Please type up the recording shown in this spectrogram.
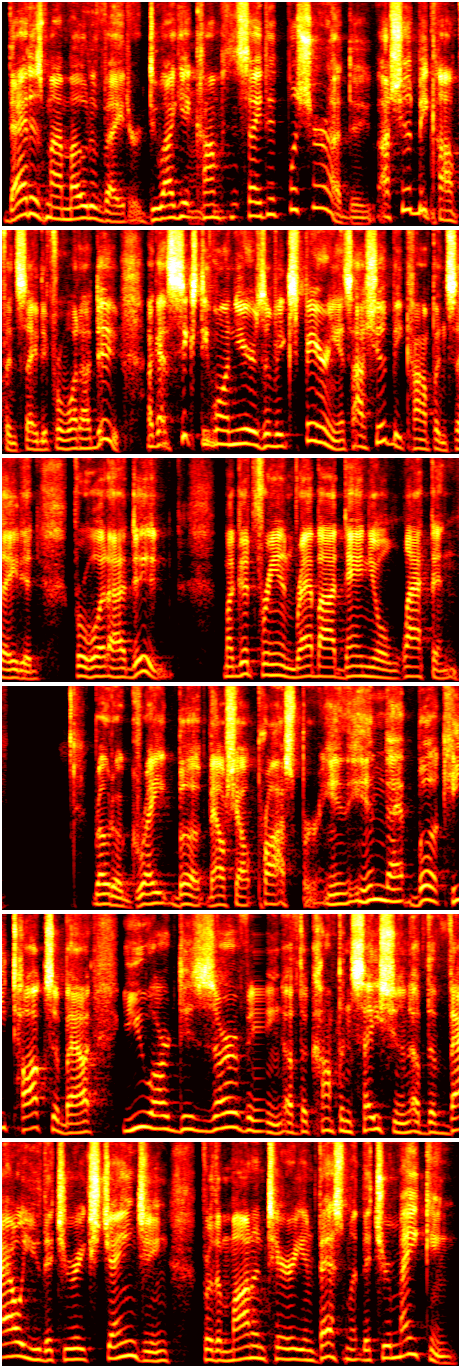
That is my motivator. Do I get mm-hmm. compensated? Well, sure I do. I should be compensated for what I do. I got 61 years of experience. I should be compensated for what I do. My good friend, Rabbi Daniel Lapin, wrote a great book, Thou Shalt Prosper. And in that book, he talks about you are deserving of the compensation of the value that you're exchanging for the monetary investment that you're making.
